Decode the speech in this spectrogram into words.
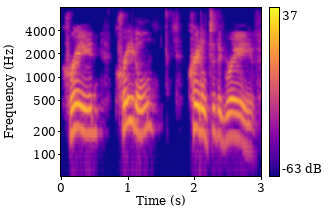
crade, cradle, cradle to the grave.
